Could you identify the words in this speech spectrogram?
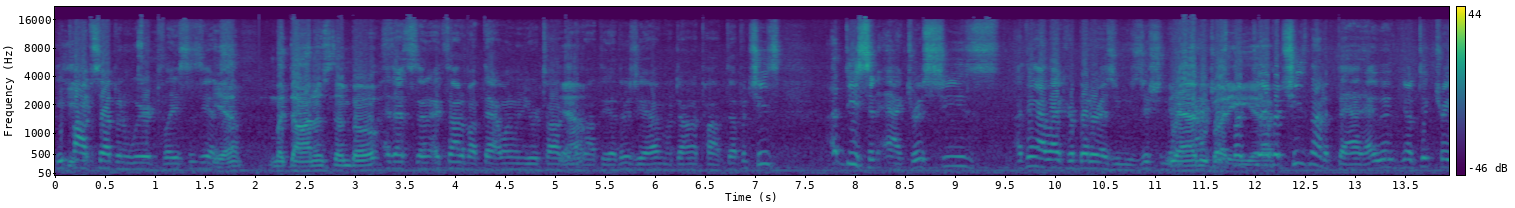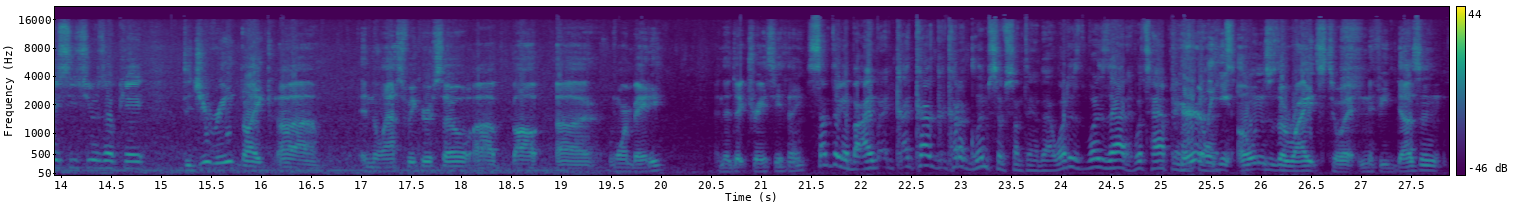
He pops up in weird places. Yes. Yeah. Madonna's done both. And That's I thought about that one when you were talking Yeah. about the others. Yeah, Madonna popped up, and she's a decent actress. She's I think I like her better as a musician. Than Yeah, an actress, everybody, But, yeah. but she's not a bad. I you know, Dick Tracy, she was okay. Did you read like uh, in the last week or so uh, about uh, Warren Beatty and the Dick Tracy thing? Something about I, I caught, caught a glimpse of something about. What is what is that? What's happening? Apparently, he owns the rights to it, and if he doesn't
